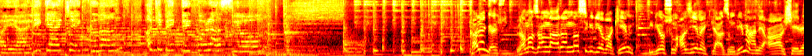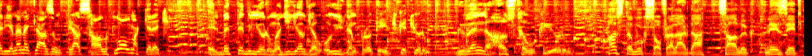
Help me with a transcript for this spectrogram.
Hayali gerçek kılan Akipek Dekorasyon Karagöz, Ramazan'la aran nasıl gidiyor bakayım? Biliyorsun az yemek lazım değil mi? Hani ağır şeyler yememek lazım. Biraz sağlıklı olmak gerek. Elbette biliyorum Hacı Cavcav o yüzden protein tüketiyorum. Güvenle has tavuk yiyorum. Has tavuk sofralarda sağlık, lezzet,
